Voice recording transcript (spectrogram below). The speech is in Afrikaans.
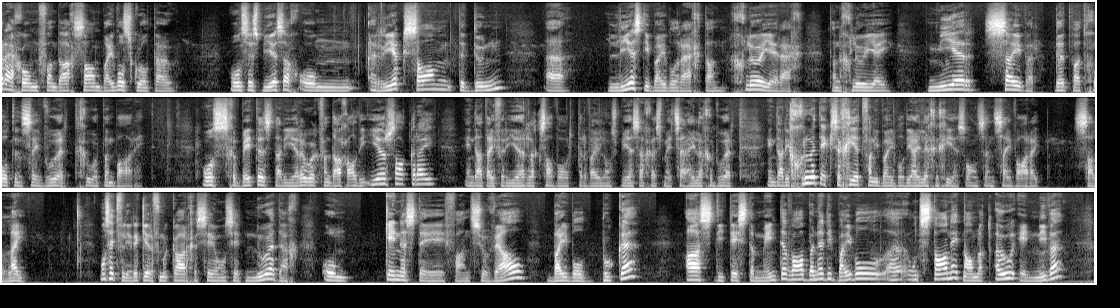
voorreg om vandag saam Bybelskool te hou. Ons is besig om 'n reeks saam te doen. Uh lees die Bybel reg dan glo jy reg, dan glo jy meer suiwer dit wat God in sy woord geopenbaar het. Ons gebed is dat die Here ook vandag al die eer sal kry en dat hy verheerlik sal word terwyl ons besig is met sy heilige woord en dat die groot eksegeet van die Bybel, die Heilige Gees, ons in sy waarheid sal lei. Ons het verlede keer vir mekaar gesê ons het nodig om kennis te hê van sowel Bybelboeke as die testamente waarbinne die Bybel uh, ontstaan het, naamlik Ou en Nuwe,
